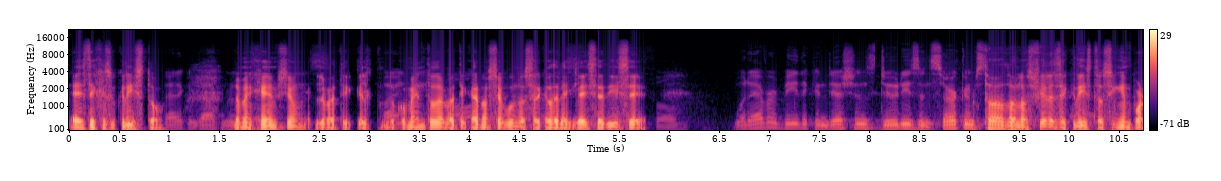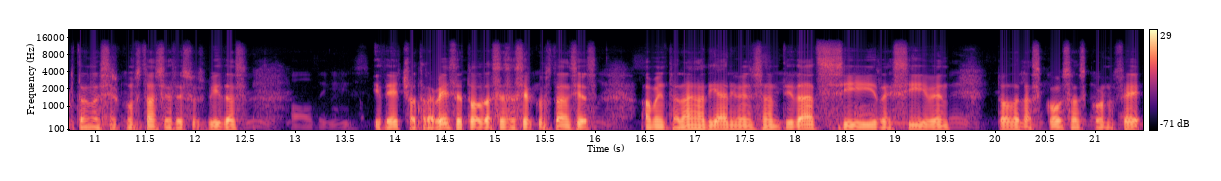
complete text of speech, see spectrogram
Es de Jesucristo. Lumen Gentium, el, el documento del Vaticano II acerca de la Iglesia dice, todos los fieles de Cristo, sin importar las circunstancias de sus vidas, y de hecho a través de todas esas circunstancias, aumentarán a diario en santidad si reciben todas las cosas con fe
